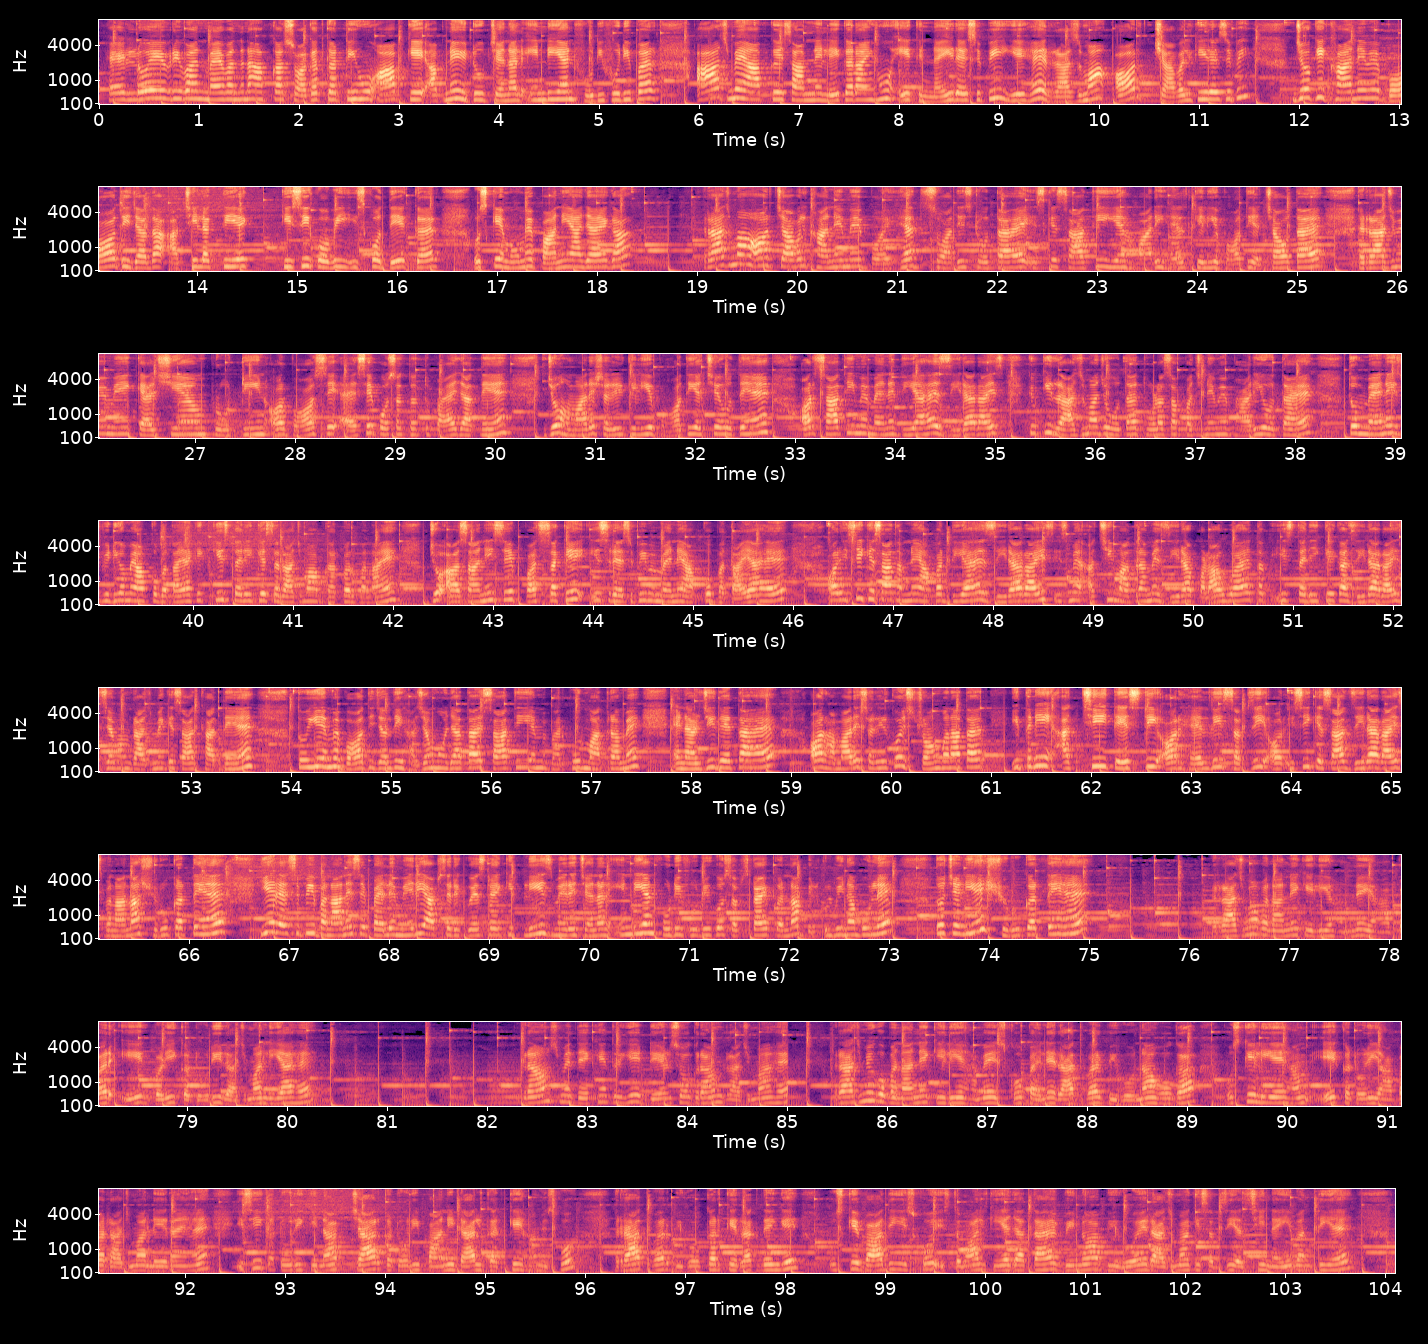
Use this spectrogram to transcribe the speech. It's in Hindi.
हेलो एवरीवन मैं वंदना आपका स्वागत करती हूँ आपके अपने YouTube channel Indian foodie foodie पर। आज मैं आपके सामने लेकर आई हूँ एक नई रेसिपी ये है राजमा और चावल की रेसिपी जो कि खाने में बहुत ही ज़्यादा अच्छी लगती है। किसी को भी इसको देखकर उसके मुँह में पानी आ जाएगा। राजमा और चावल खाने में बेहद स्वादिष्ट होता है। इसके साथ ही ये हमारी हेल्थ के लिए बहुत ही अच्छा होता है। राजमे में कैल्शियम, प्रोटीन और बहुत से ऐसे पोषक तत्व पाए जाते हैं जो हमारे शरीर के लिए बहुत ही अच्छे होते हैं। और साथ ही में मैंने दिया है ज़ीरा राइस, क्योंकि राजमा जो होता है थोड़ा सा पचने में भारी होता है। तो मैंने इस वीडियो में आपको बताया कि किस तरीके से राजमा आप घर पर बनाएँ, जो आसानी से पच सके। इस रेसिपी में मैंने आपको बताया है। और इसी के साथ हमने यहाँ पर दिया है ज़ीरा राइस। इसमें अच्छी मात्रा में ज़ीरा पड़ा हुआ है। तब इस तरीके का ज़ीरा राइस जब हम राजमे के साथ खाते हैं तो ये हमें बहुत ही जल्दी हजम हो जाता है। साथ ही ये हमें भरपूर मात्रा में एनर्जी देता है और हमारे शरीर को स्ट्रॉन्ग बनाता है। इतनी अच्छी टेस्टी और हेल्दी सब्ज़ी और इसी के साथ ज़ीरा राइस बनाना शुरू करते हैं। ये रेसिपी बनाने से पहले मेरी आपसे रिक्वेस्ट है कि प्लीज़ मेरे चैनल इंडियन फूडी फूडी को सब्सक्राइब करना बिल्कुल भी ना भूलें। तो चलिए शुरू करते हैं। राजमा बनाने के लिए हमने यहाँ पर एक बड़ी कटोरी राजमा लिया है। ग्राम्स में देखें तो ये 150 ग्राम राजमा है। राजमे को बनाने के लिए हमें इसको पहले रात भर भिगोना होगा। उसके लिए हम एक कटोरी यहाँ पर राजमा ले रहे हैं। इसी कटोरी की नाप चार कटोरी पानी डाल करके हम इसको रात भर भिगो करके रख देंगे। उसके बाद ही इसको इस्तेमाल किया जाता है। बिना भिगोए राजमा की सब्ज़ी अच्छी नहीं बनती है।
